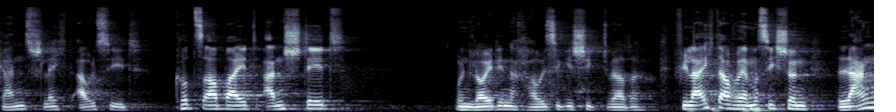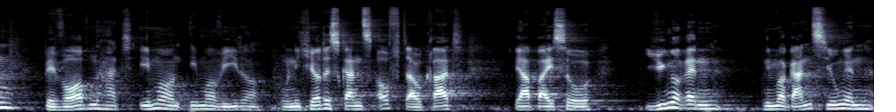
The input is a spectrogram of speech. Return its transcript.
ganz schlecht aussieht, Kurzarbeit ansteht, und Leute nach Hause geschickt werden. Vielleicht auch, wenn man sich schon lang beworben hat, immer und immer wieder. Und ich höre das ganz oft, auch gerade ja, bei so jüngeren, nicht mehr ganz jungen,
